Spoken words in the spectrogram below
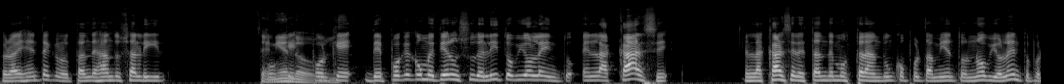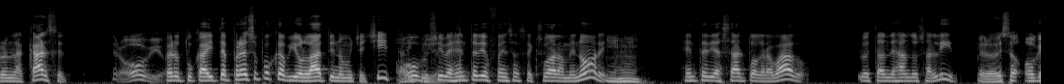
Pero hay gente que lo están dejando salir porque- Teniendo. porque, después que cometieron su delito violento en la cárcel, en la cárcel están demostrando un comportamiento no violento, pero en la cárcel Pero obvio. Pero tú caíste preso porque violaste a una muchachita. Obvio. Inclusive gente de ofensa sexual a menores. Gente de asalto agravado. Lo están dejando salir. Pero eso, ok,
